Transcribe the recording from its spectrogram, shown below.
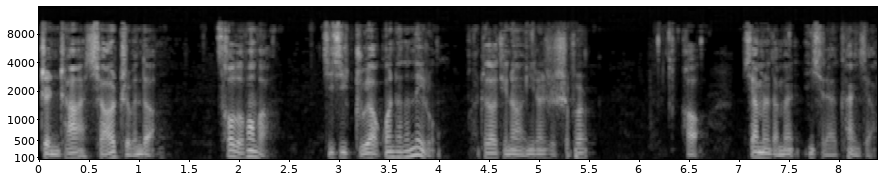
诊查小儿指纹的操作方法及其主要观察的内容。这道题呢依然是十分。好，下面咱们一起来看一下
